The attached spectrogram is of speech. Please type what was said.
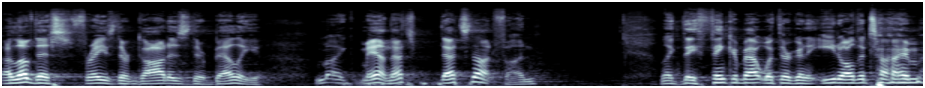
I love this phrase their god is their belly I'm like, man, that's, that's not fun. Like, they think about what they're going to eat all the time,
